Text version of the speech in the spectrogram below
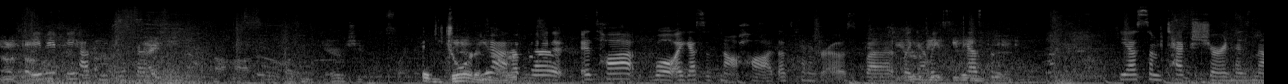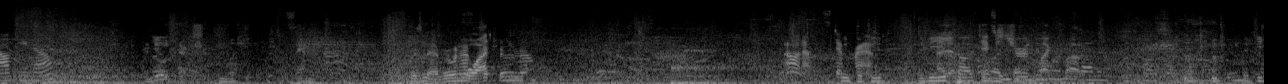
No, it's not Maybe if you have some concern. Not hot. I'm fucking scared she was like. It's Jordan. Yeah, Howard. but it's hot. Well, I guess it's not hot. That's kind of gross. But like at least he has some, he has some texture in his mouth, you know. I do texture. Doesn't everyone have What? texture in their mouth? I don't know. It's If different. you, if you keep talking like Texture that, in my mouth. If you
